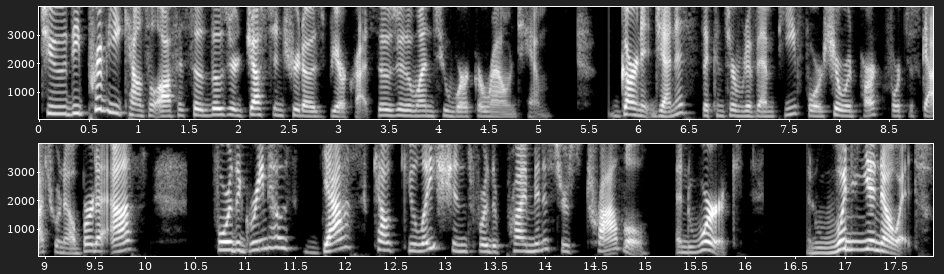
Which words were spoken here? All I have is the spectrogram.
to the Privy Council office. So those are Justin Trudeau's bureaucrats, those are the ones who work around him. Garnett Genuis, the Conservative MP for Sherwood Park, Fort Saskatchewan, Alberta, asked for the greenhouse gas calculations for the Prime Minister's travel and work. And wouldn't you know it?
